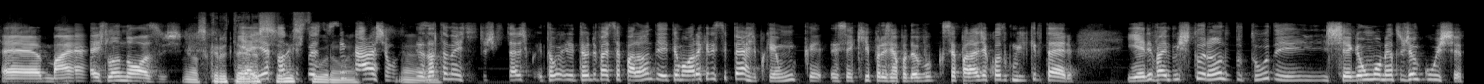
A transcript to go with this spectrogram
é, mais lanosos. E os critérios e aí é claro se misturam. se é. encaixam. É. Exatamente. Os critérios, então, então ele vai separando e aí tem uma hora que ele se perde, porque um, esse aqui, por exemplo, eu devo separar de acordo com que critério? E ele vai misturando tudo e chega um momento de angústia.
